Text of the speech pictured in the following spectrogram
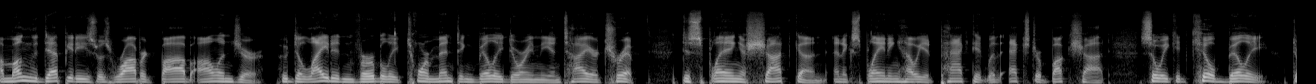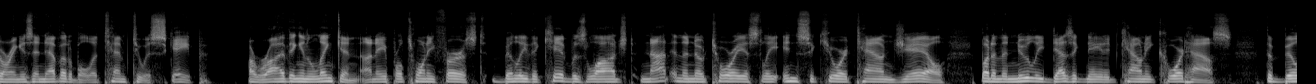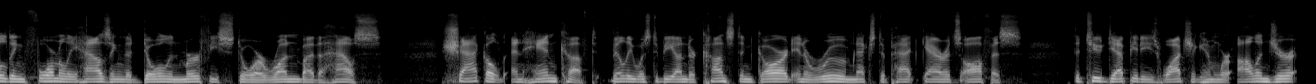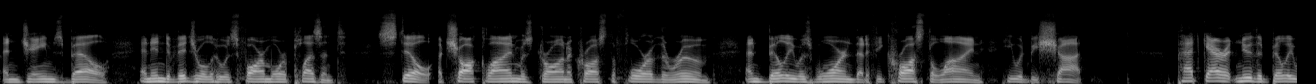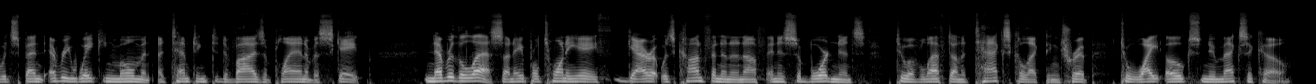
Among the deputies was Robert Bob Ollinger, who delighted in verbally tormenting Billy during the entire trip, displaying a shotgun and explaining how he had packed it with extra buckshot so he could kill Billy during his inevitable attempt to escape. Arriving in Lincoln on April 21st, Billy the Kid was lodged not in the notoriously insecure town jail, but in the newly designated county courthouse, the building formerly housing the Dolan Murphy store run by the House. Shackled and handcuffed, Billy was to be under constant guard in a room next to Pat Garrett's office. The two deputies watching him were Ollinger and James Bell, an individual who was far more pleasant. Still, a chalk line was drawn across the floor of the room, and Billy was warned that if he crossed the line, he would be shot. Pat Garrett knew that Billy would spend every waking moment attempting to devise a plan of escape. Nevertheless, on April 28th, Garrett was confident enough in his subordinates to have left on a tax collecting trip to White Oaks, New Mexico.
